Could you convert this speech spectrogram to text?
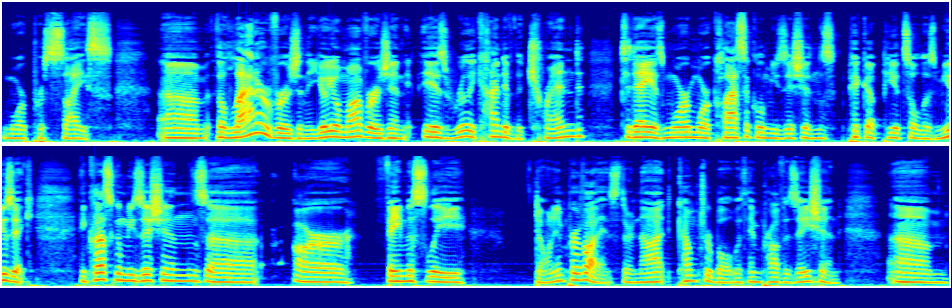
more precise. Um, the latter version, the Yo Yo Ma version, is really kind of the trend today as more and more classical musicians pick up Piazzolla's music. And classical musicians uh, are famously don't improvise. They're not comfortable with improvisation. Um,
